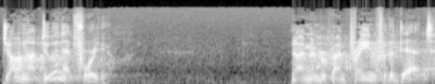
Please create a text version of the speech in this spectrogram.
John, I'm not doing that for you. And I remember I'm praying for the debt.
